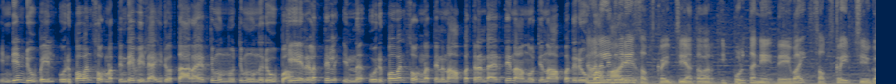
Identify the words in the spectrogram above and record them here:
ഇന്ത്യൻ രൂപയിൽ ഒരു പവൻ സ്വർണത്തിന്റെ വില ഇരുപത്തി ആറായിരത്തി മുന്നൂറ്റി മൂന്ന് രൂപ. കേരളത്തിൽ ഇന്ന് ഒരു പവൻ സ്വർണത്തിന് നാൽപ്പത്തിരണ്ടായിരത്തി നാനൂറ്റി നാൽപ്പത് രൂപ ഇതുവരെ സബ്സ്ക്രൈബ് ചെയ്യാത്തവർ ഇപ്പോൾ തന്നെ ദയവായി സബ്സ്ക്രൈബ് ചെയ്യുക.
